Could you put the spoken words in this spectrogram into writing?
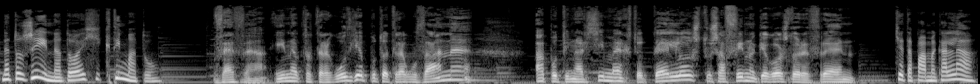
να το ζει, να το έχει κτήμα του; Βέβαια, είναι από τα τραγούδια που τα τραγουδάνε από την αρχή μέχρι το τέλος, τους αφήνω κι εγώ στο ρεφρέν. Και τα πάμε καλά;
